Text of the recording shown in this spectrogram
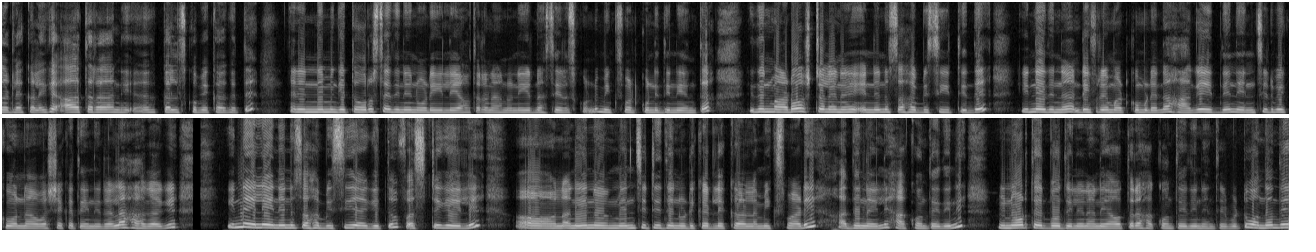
ಕಡಲೆಕಾಳಿಗೆ, ಆ ಥರ ಕಲಿಸ್ಕೋಬೇಕಾಗತ್ತೆ. ನಿಮಗೆ ತೋರಿಸ್ತಾ ಇದ್ದೀನಿ ನೋಡಿ ಇಲ್ಲಿ ಯಾವ ಥರ ನಾನು ನೀರನ್ನ ಸೇರಿಸ್ಕೊಂಡು ಮಿಕ್ಸ್ ಮಾಡ್ಕೊಂಡಿದ್ದೀನಿ ಅಂತ. ಇದನ್ನು ಮಾಡೋ ಅಷ್ಟರಲ್ಲೇ ಎಣ್ಣೆನೂ ಸಹ ಬಿಸಿ ಇಟ್ಟಿದ್ದೆ. ಇನ್ನು ಇದನ್ನು ಡೀಪ್ ಫ್ರೈ ಮಾಡ್ಕೊಂಬಿಡೋಣ. ಹಾಗೆ ಇದನ್ನೇ ನೆನೆಸಿಡಬೇಕು ಅನ್ನೋ ಅವಶ್ಯಕತೆ ಏನಿರಲ್ಲ. ಹಾಗಾಗಿ ಇನ್ನು ಇಲ್ಲಿ ಏನೇನು ಸಹ ಬಿಸಿಯಾಗಿತ್ತು ಫಸ್ಟಿಗೆ ಇಲ್ಲಿ ನಾನೇನು ನೆನೆಸಿಟ್ಟಿದ್ದೆ ನೋಡಿ ಕಡಲೆಕಾಳನ್ನ ಮಿಕ್ಸ್ ಮಾಡಿ ಅದನ್ನು ಇಲ್ಲಿ ಹಾಕ್ಕೊತಾ ಇದ್ದೀನಿ. ನೀವು ನೋಡ್ತಾ ಇರ್ಬೋದು ಇಲ್ಲಿ ನಾನು ಯಾವ ಥರ ಹಾಕ್ಕೊತಾ ಇದ್ದೀನಿ ಅಂತ ಹೇಳ್ಬಿಟ್ಟು ಒಂದೊಂದೇ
